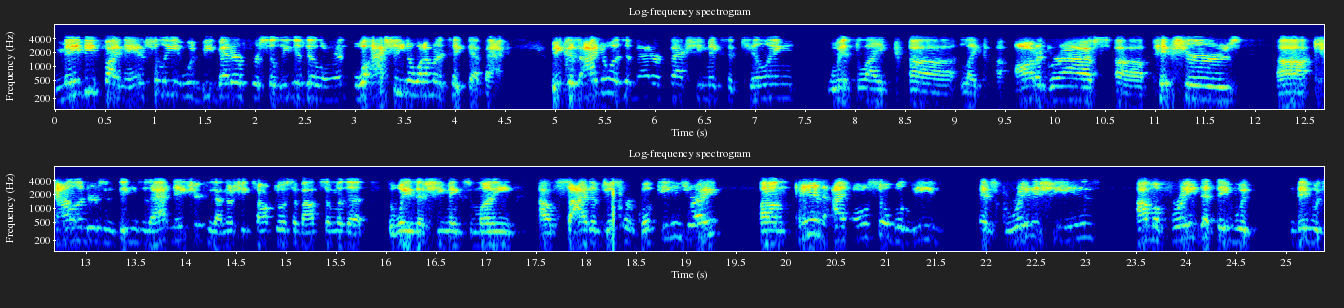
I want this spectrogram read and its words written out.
Maybe financially it would be better for Salina De La Renta. Well, actually, you know what? I'm going to take that back because I know, as a matter of fact, she makes a killing with like uh like uh, autographs, uh pictures, uh calendars, and things of that nature. Because I know she talked to us about some of the the ways that she makes money outside of just her bookings, right? Um, and I also believe, as great as she is, I'm afraid that they would they would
